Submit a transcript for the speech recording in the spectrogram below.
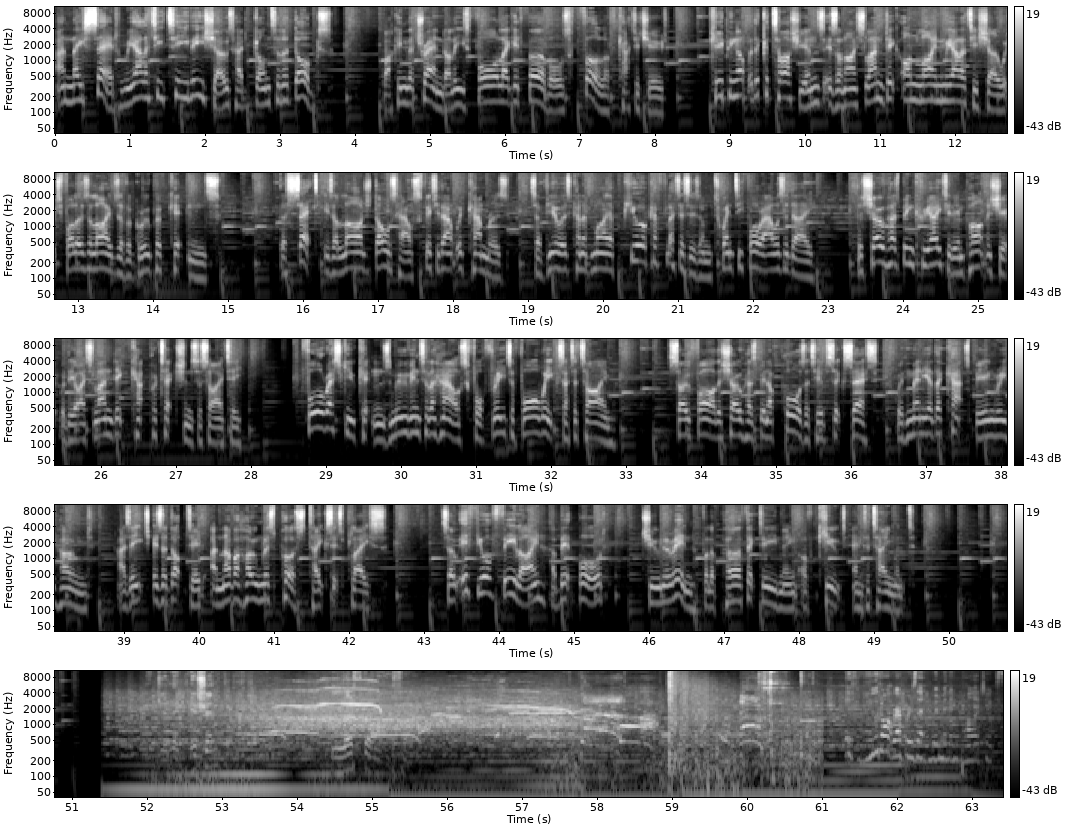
and they said reality TV shows had gone to the dogs, bucking the trend on these four legged furballs full of catitude. Keeping Up with the Kattarshians is an Icelandic online reality show which follows the lives of a group of kittens. The set is a large doll's house fitted out with cameras, so viewers can admire pure athleticism 24 hours a day. The show has been created in partnership with the Icelandic Cat Protection Society. Four rescue kittens move into the house for three to four weeks at a time. So far, the show has been a positive success, with many of the cats being rehomed. As each is adopted, another homeless puss takes its place. So if you're feline a bit bored, tune her in for the perfect evening of cute entertainment. Don't represent women in politics,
